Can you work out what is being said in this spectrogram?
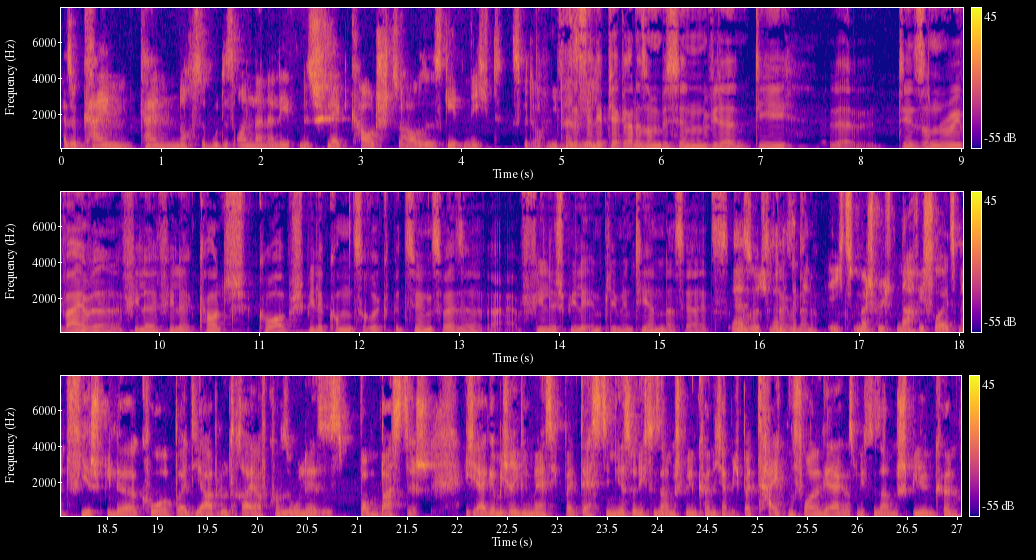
Also kein, kein noch so gutes Online-Erlebnis schlägt Couch zu Hause. Es geht nicht. Es wird auch nie passieren. Das erlebt ja gerade so ein bisschen wieder die äh, die, so ein Revival. Viele, viele Couch-Koop-Spiele kommen zurück, beziehungsweise äh, viele Spiele implementieren das ja jetzt. Ja, so ich, meine, wieder, ne? ich zum Beispiel nach wie vor jetzt mein Vierspieler-Koop bei Diablo 3 auf Konsole, es ist bombastisch. Ich ärgere mich regelmäßig bei Destiny, dass wir nicht zusammenspielen können. Ich habe mich bei Titanfall geärgert, dass wir nicht zusammenspielen können.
